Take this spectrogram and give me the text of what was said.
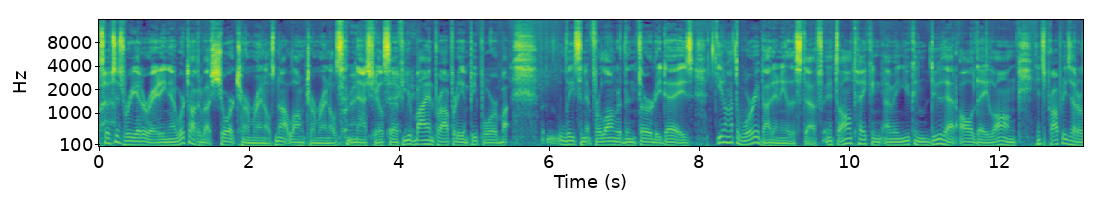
So just reiterating, now we're talking about short-term rentals, not long-term rentals in Right, Nashville. So if you're buying property and people are bu- leasing it for longer than 30 days, you don't have to worry about any of this stuff. It's all taken. I mean, you can do that all day long. It's properties that are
